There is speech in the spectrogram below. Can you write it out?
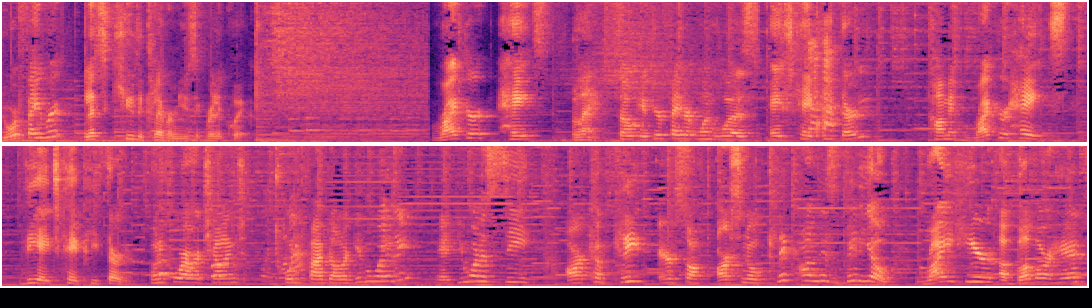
your favorite. Let's cue the clever music really quick. Ryker hates blank. So if your favorite one was HKP30, comment Ryker hates the HKP30. 24 hour challenge, $25 giveaway. If you want to see our complete airsoft arsenal, click on this video right here above our heads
